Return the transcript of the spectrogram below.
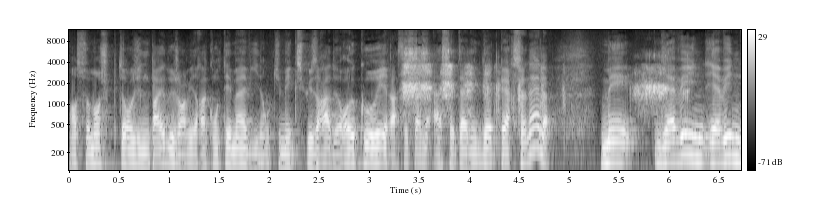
en ce moment, je suis plutôt dans une période où j'ai envie de raconter ma vie, donc tu m'excuseras de recourir à cette, anecdote personnelle. Mais il y avait une, il y avait une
